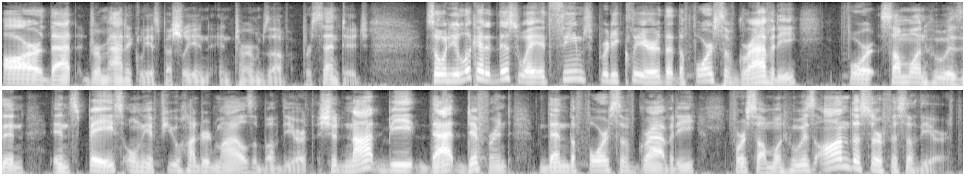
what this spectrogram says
r that dramatically, especially in, in terms of percentage. So when you look at it this way, it seems pretty clear that the force of gravity for someone who is in, in space, only a few hundred miles above the Earth, should not be that different than the force of gravity for someone who is on the surface of the Earth.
